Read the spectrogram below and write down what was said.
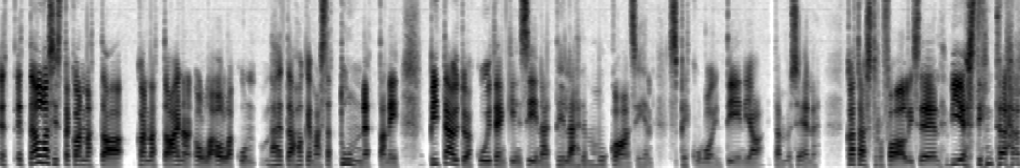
et, et tällaisista kannattaa, kannattaa aina olla, olla, kun lähdetään hakemaan sitä tunnetta, niin pitäytyä kuitenkin siinä, ettei lähde mukaan siihen spekulointiin ja tämmöiseen katastrofaaliseen viestintään.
